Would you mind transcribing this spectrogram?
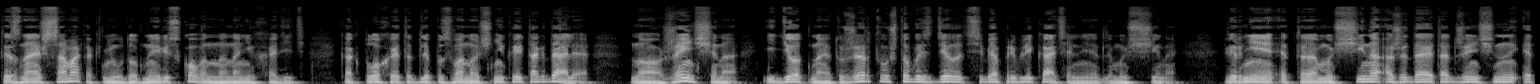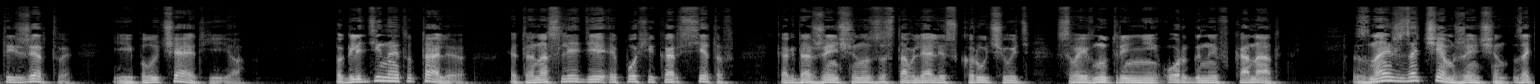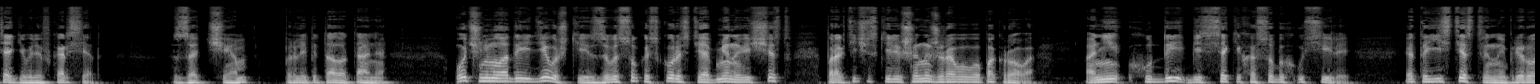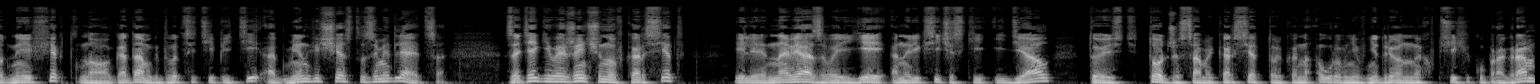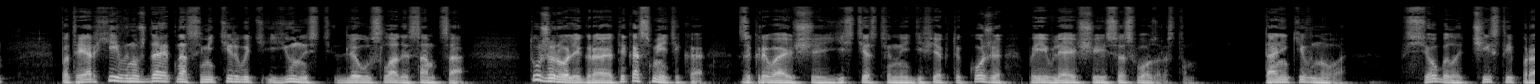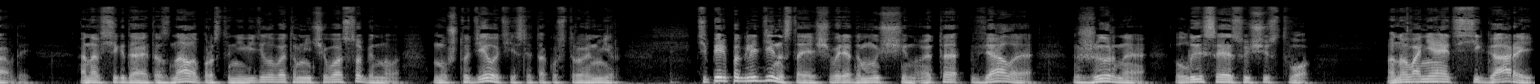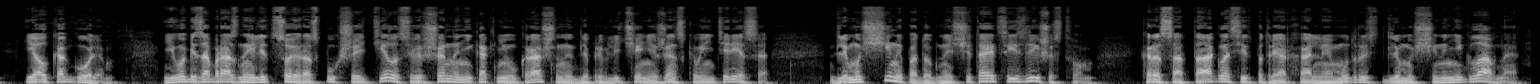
Ты знаешь сама, как неудобно и рискованно на них ходить, как плохо это для позвоночника и так далее. Но женщина идет на эту жертву, чтобы сделать себя привлекательнее для мужчины. Вернее, это мужчина ожидает от женщины этой жертвы и получает ее. Погляди на эту талию. Это наследие эпохи корсетов, когда женщину заставляли скручивать свои внутренние органы в канат. Знаешь, зачем женщин затягивали в корсет? «Зачем?» — пролепетала Таня. «Очень молодые девушки из-за высокой скорости обмена веществ практически лишены жирового покрова. Они худы без всяких особых усилий. Это естественный природный эффект, но годам к 25 обмен веществ замедляется. Затягивая женщину в корсет или навязывая ей анорексический идеал, то есть тот же самый корсет, только на уровне внедренных в психику программ, патриархия вынуждает нас имитировать юность для услады самца. Ту же роль играет и косметика, закрывающая естественные дефекты кожи, появляющиеся с возрастом. Таня кивнула. Все было чистой правдой. Она всегда это знала, просто не видела в этом ничего особенного. Ну что делать, если так устроен мир? Теперь погляди настоящего рядом мужчину. Это вялое, жирное, лысое существо. Оно воняет сигарой и алкоголем. Его безобразное лицо и распухшее тело совершенно никак не украшены для привлечения женского интереса. Для мужчины подобное считается излишеством – Красота, гласит патриархальная мудрость, для мужчины не главное.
